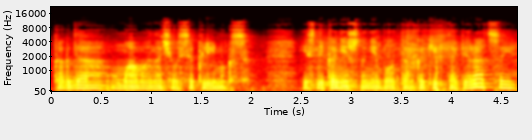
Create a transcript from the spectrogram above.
когда у мамы начался климакс. Если, конечно, не было там каких-то операций.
